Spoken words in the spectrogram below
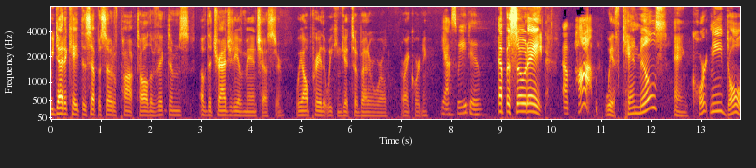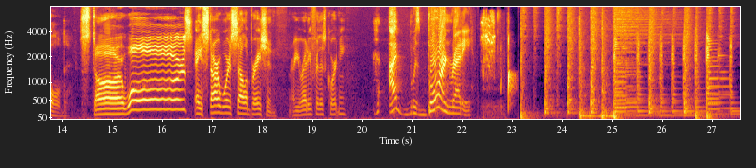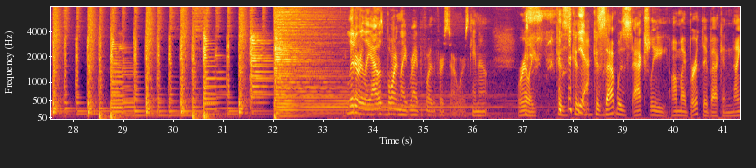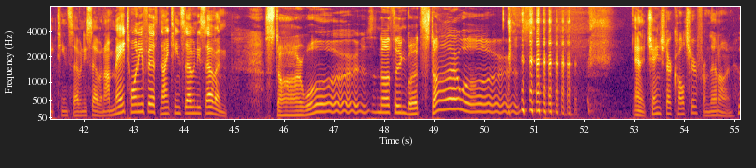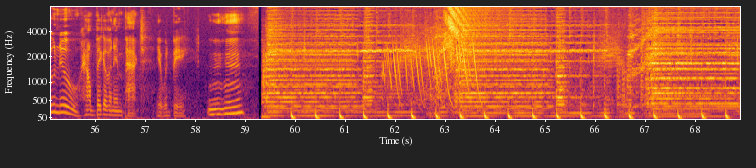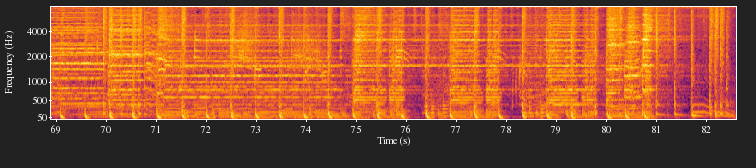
We dedicate this episode of Pop to all the victims of the tragedy of Manchester. We all pray that we can get to a better world. All right, Courtney? Yes, we do. Episode 8 Of pop. with Ken Mills and Courtney Dold. Star Wars! A Star Wars celebration. Are you ready for this, Courtney? I was born ready. I was born like right before the first Star Wars came out. Really? Because Yeah. that was actually on my birthday back in 1977. On May 25th, 1977. Star Wars, nothing but Star Wars. and it changed our culture from then on. Who knew how big of an impact it would be? Mm-hmm.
